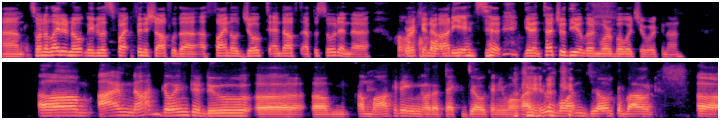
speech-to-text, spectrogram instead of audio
Um, so on a lighter note, maybe let's fi- finish off with a, a, final joke to end off the episode, and uh, where can our audience get in touch with you, learn more about what you're working on? Um, I'm not going to do uh, um, a marketing or a tech joke anymore. Okay, I do okay. one joke about uh,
